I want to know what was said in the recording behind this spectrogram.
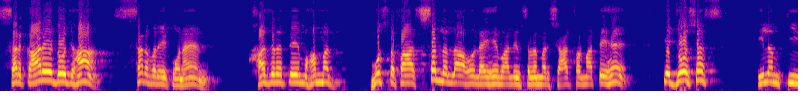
सरकार दो जहाँ, सरवर कोनैन। हज़रत मोहम्मद मुस्तफ़ा सल्लल्लाहु अलैहि वसल्लम फरमाते हैं कि जो शख्स इलम की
